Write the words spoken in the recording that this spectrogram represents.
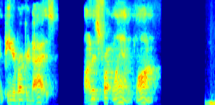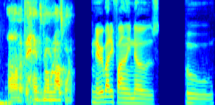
And Peter Parker dies on his front lawn, lawn um, at the hands of Norman Osborn. And everybody finally knows who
